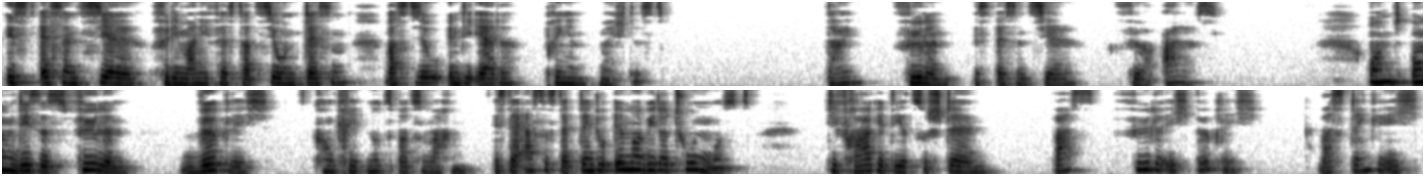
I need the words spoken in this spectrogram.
ist essentiell für die Manifestation dessen, was du in die Erde bringen möchtest. Dein Fühlen ist essentiell für alles. Und um dieses Fühlen wirklich konkret nutzbar zu machen, ist der erste Step, den du immer wieder tun musst, die Frage dir zu stellen, was fühle ich wirklich? Was denke ich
